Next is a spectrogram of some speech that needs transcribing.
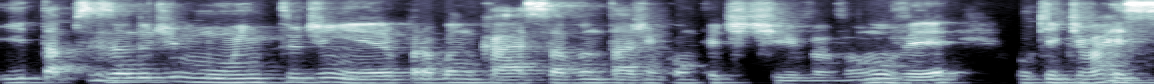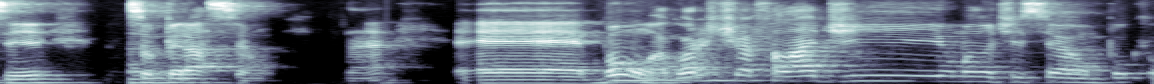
e está precisando de muito dinheiro para bancar essa vantagem competitiva. Vamos ver o que, que vai ser essa operação. Né? É, bom, agora a gente vai falar de uma notícia um pouco,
